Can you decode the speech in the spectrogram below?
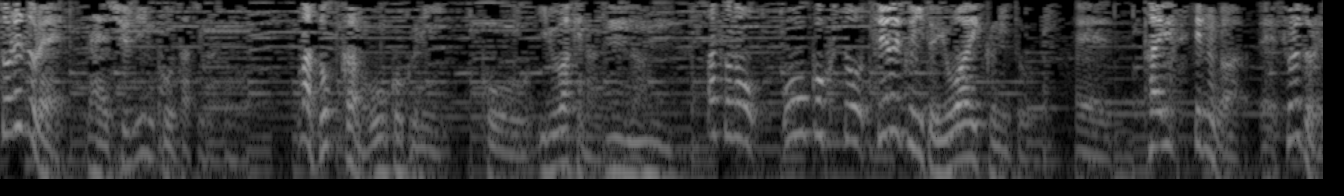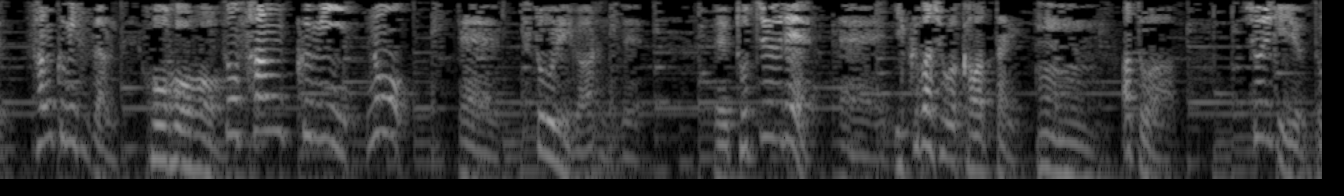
それぞれ、えー主人公たちがその、まあ、どっかの王国に、こう、いるわけなんですが、うん。まあ、その王国と強い国と弱い国と、えー対立してるのが、えーそれぞれ3組ずつあるんですよ。ほうほうほう。その3組の、えーストーリーがあるので、えー途中で、えー行く場所が変わったり、うんうん。あとは、正直言うと、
